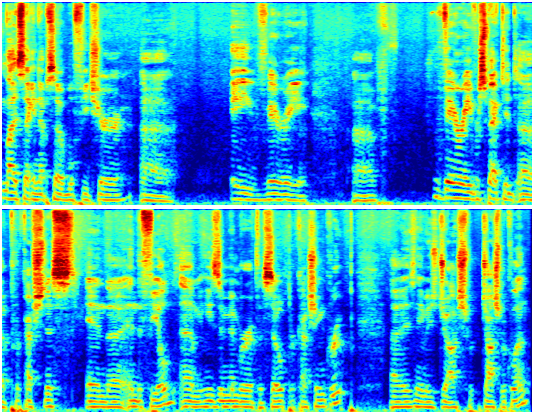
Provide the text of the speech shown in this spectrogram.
my second episode will feature uh, a very uh, very respected uh, percussionist in the in the field. Um, he's a member of the So Percussion Group. Uh, his name is Josh Josh McClellan.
